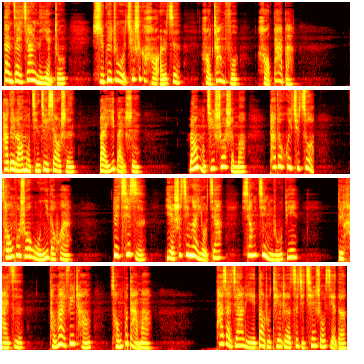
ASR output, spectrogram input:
但在家人的眼中，许桂柱却是个好儿子、好丈夫、好爸爸。他对老母亲最孝顺，百依百顺。老母亲说什么，他都会去做，从不说忤逆的话。对妻子也是敬爱有加，相敬如宾；对孩子疼爱非常，从不打骂。他在家里到处贴着自己亲手写的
